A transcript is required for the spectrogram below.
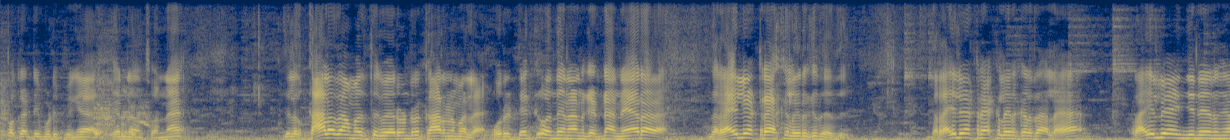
எப்போ கட்டி முடிப்பீங்க என்று நான் சொன்னேன். இதில் காலதாமதத்துக்கு வேறு ஒன்றும் காரணம் இல்லை ஒரு டெக்கு வந்து என்னென்னு கேட்டால் நேராக இந்த ரயில்வே ட்ராக்கில் இருக்குது அது. இந்த ரயில்வே ட்ராக்கில் இருக்கிறதால ரயில்வே இன்ஜினியருங்க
